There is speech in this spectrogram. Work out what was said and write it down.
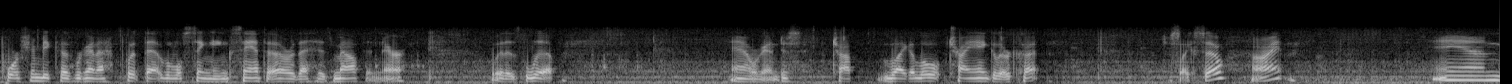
portion because we're going to put that little singing Santa or that his mouth in there with his lip. And we're going to just chop like a little triangular cut. Just like so. Alright. And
